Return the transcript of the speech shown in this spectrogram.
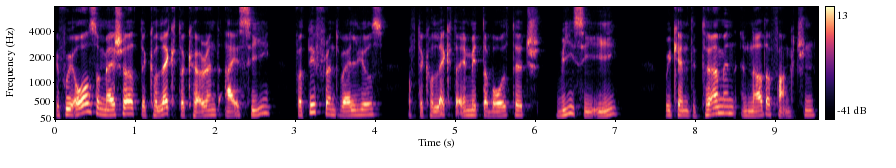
If we also measure the collector current IC for different values of the collector emitter voltage VCE, we can determine another function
